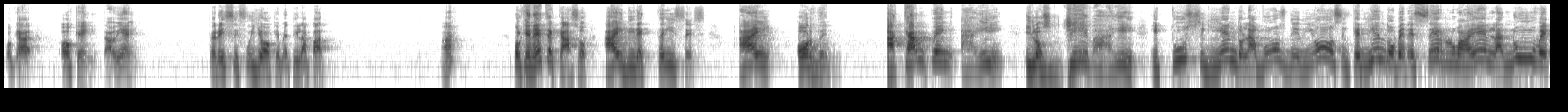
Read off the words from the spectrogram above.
Porque, ah, ok, está bien. Pero ¿y si fui yo que metí la pata? ¿Ah? Porque en este caso hay directrices, hay orden. Acampen ahí y los lleva ahí. Y tú siguiendo la voz de Dios y queriendo obedecerlo a Él, la nube,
